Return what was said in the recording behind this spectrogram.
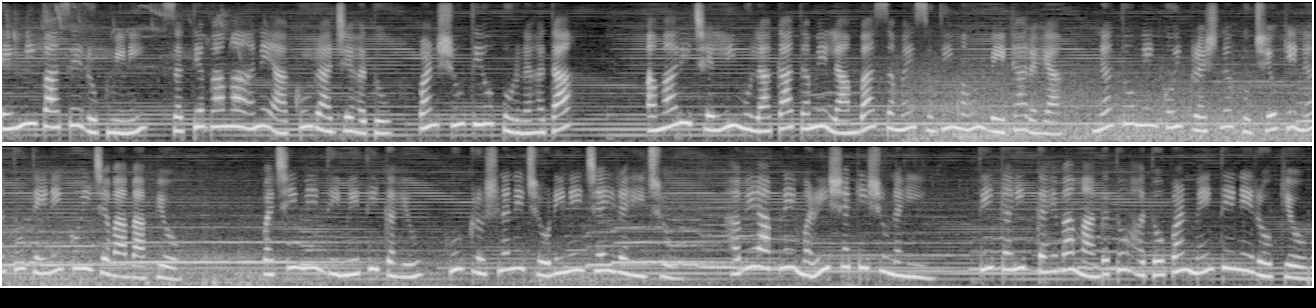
તેમની પાસે રૂકમિણી, સત્યભામા અને આખું રાજ્ય હતું, પણ શું તેઓ પૂર્ણ હતા? અમારી છેલ્લી મુલાકાત અમે લાંબા સમય સુધી મૌન બેઠા રહ્યા, ન તો મેં કોઈ પ્રશ્ન પૂછ્યો કે ન તો તેને કોઈ જવાબ આપ્યો. પછી મેં ધીમેથી કહ્યું, હું કૃષ્ણને છોડીને જઈ રહી છું. હવે આપણે મળી શકીશું નહીં. તે કંઈક કહેવા માંગતો હતો પણ મેં તેને રોક્યો.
